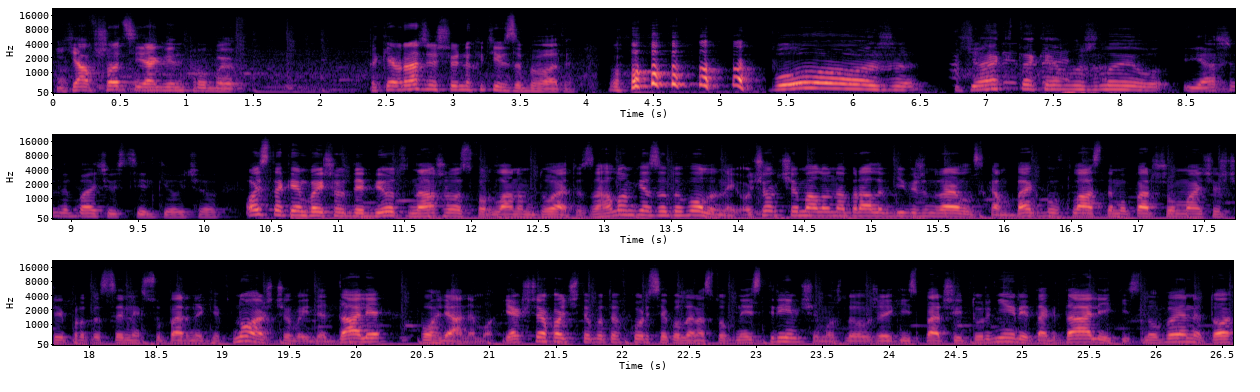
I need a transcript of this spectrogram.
так. Я в шоці, як він пробив. Таке враження, що він не хотів забивати. Боже. Як таке можливо? Я ще не бачив стільки очок. Ось таким вийшов дебют нашого з Форланом дуету. Загалом я задоволений. Очок чимало набрали в Division Rivals. Камбек був класним у першому матчі ще й проти сильних суперників. Ну а що вийде далі, поглянемо. Якщо хочете бути в курсі, коли наступний стрім, чи можливо вже якийсь перший турнір і так далі, якісь новини, то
